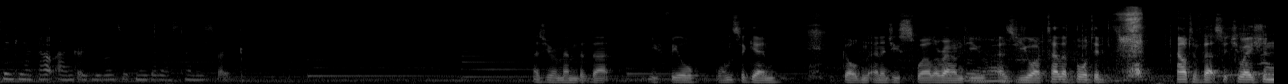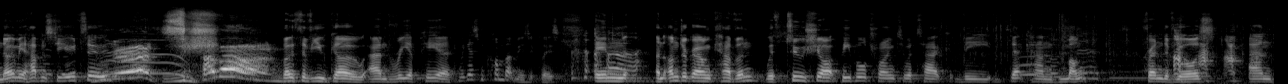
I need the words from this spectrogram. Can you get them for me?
Thinking of how angry he was with me the last time we spoke. As you remember that, you feel once again golden energy swirl around you as you are teleported out of that situation. Nomi, it happens to you too. Come on! Both of you go and reappear. Can we get some combat music, please? In an underground cavern with two shark people trying to attack the deckhand monk, friend of yours. And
